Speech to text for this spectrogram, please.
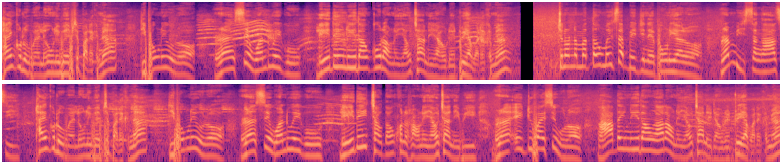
ထိုင်းကလိုပဲလုံးလေးပဲဖြစ်ပါတယ်ခင်ဗျာဒီဖုန်းလေးကိုတော့ RAM 6128ကို4,4900နဲ့ရောင်းချနေတာကိုလည်းတွေ့ရပါတယ်ခင်ဗျာကျွန်တော်နံပါတ်3မိတ်ဆက်ပေးခြင်းတဲ့ဖုန်းလေးကတော့ Redmi 15C ထိုင်းကလိုပဲလုံးလေးပဲဖြစ်ပါတယ်ခင်ဗျာဒီဖုန်းလေးကိုတော့ RAM 6128ကို4,6800နဲ့ရောင်းချနေပြီး RAM 8256ကိုတော့9,4500နဲ့ရောင်းချနေတာကိုလည်းတွေ့ရပါတယ်ခင်ဗျာ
